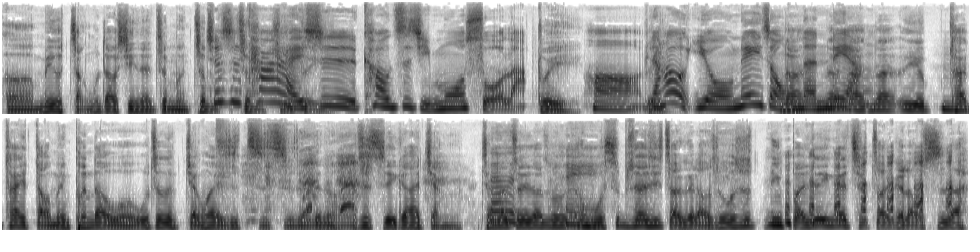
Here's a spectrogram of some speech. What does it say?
呃没有掌握到现在这么这么就是他还是靠自己摸索啦，对。哈，然后有那种能量，嗯那那那因为他他也倒霉碰到我，我这个讲话也是直直的，真的，我就直接跟他讲，讲到最后他说、我是不是要去找一个老师？我说你本来就应该去找一个老师啊。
